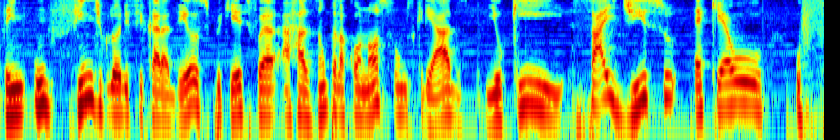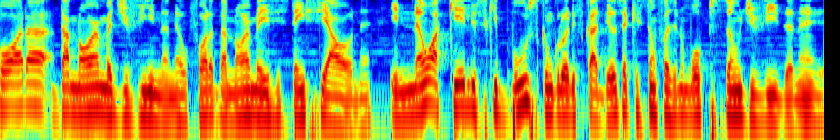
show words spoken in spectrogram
tem um fim de glorificar a Deus, porque esse foi a razão pela qual nós fomos criados. E o que sai disso é que é o o fora da norma divina, né? O fora da norma existencial, né? E não aqueles que buscam glorificar Deus é que estão fazendo uma opção de vida, né?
